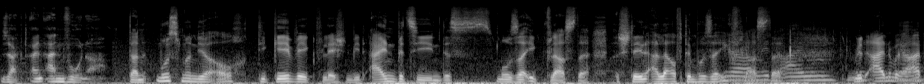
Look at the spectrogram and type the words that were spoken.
sagt ein Anwohner dann muss man ja auch die Gehwegflächen mit einbeziehen, das Mosaikpflaster. Stehen alle auf dem Mosaikpflaster. Ja, mit, einem, mit einem Rad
